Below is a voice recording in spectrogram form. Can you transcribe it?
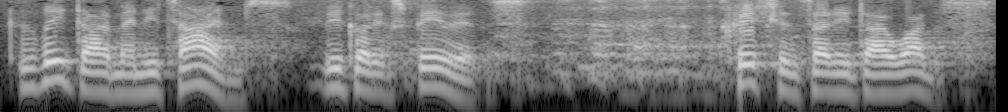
Because we die many times. We've got experience. Christians only die once.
